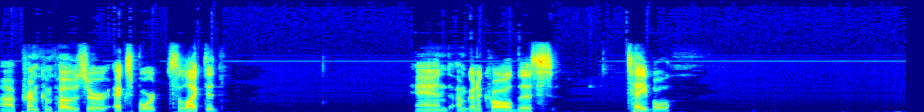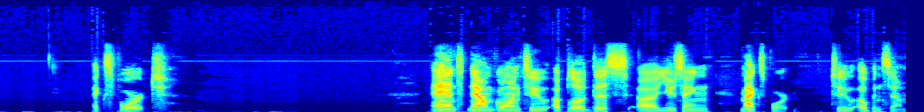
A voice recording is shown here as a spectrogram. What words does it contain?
Uh, Prim Composer export selected. And I'm going to call this table, export, and now I'm going to upload this uh, using Maxport to OpenSim.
